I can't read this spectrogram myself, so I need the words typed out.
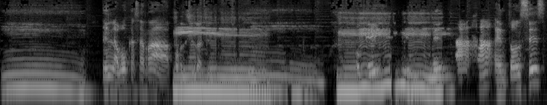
Mm, en la boca cerrada, por decirlo así. Mm, ok. Ajá, entonces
